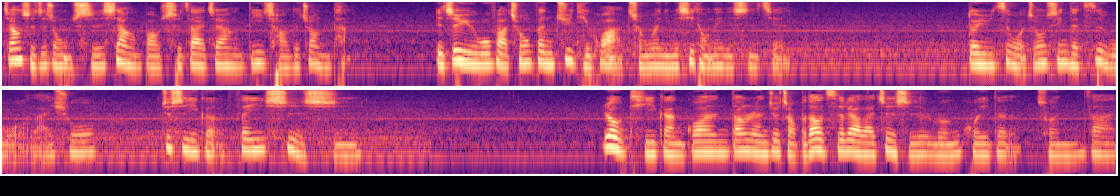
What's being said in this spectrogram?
将使这种实相保持在这样低潮的状态，以至于无法充分具体化成为你们系统内的事件。对于自我中心的自我来说，这是一个非事实。肉体感官当然就找不到资料来证实轮回的存在。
